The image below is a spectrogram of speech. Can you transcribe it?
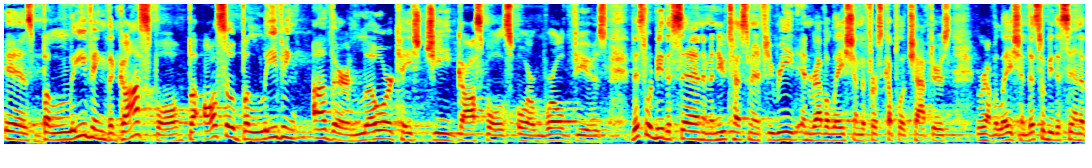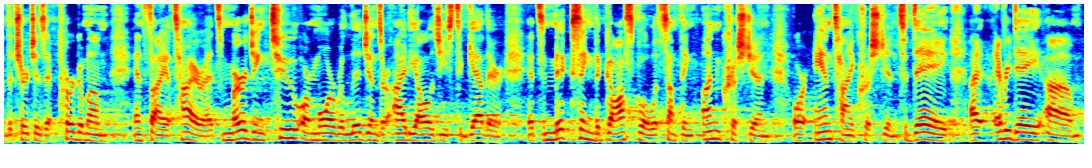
is believing the gospel, but also believing other lowercase g gospels or worldviews. This would be the sin in the New Testament. If you read in Revelation, the first couple of chapters, Revelation, this would be the sin of the churches at Pergamum and Thyatira. It's merging two or more religions or ideologies together, it's mixing the gospel with something unchristian or anti Christian. Today, I, every, day um,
